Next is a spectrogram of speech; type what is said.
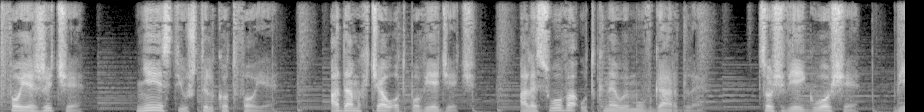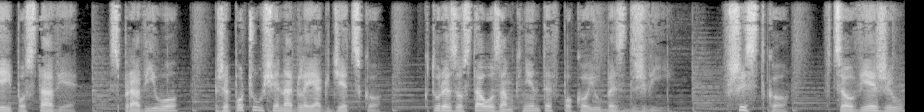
Twoje życie nie jest już tylko twoje. Adam chciał odpowiedzieć, ale słowa utknęły mu w gardle. Coś w jej głosie, w jej postawie sprawiło, że poczuł się nagle jak dziecko, które zostało zamknięte w pokoju bez drzwi. Wszystko, w co wierzył,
